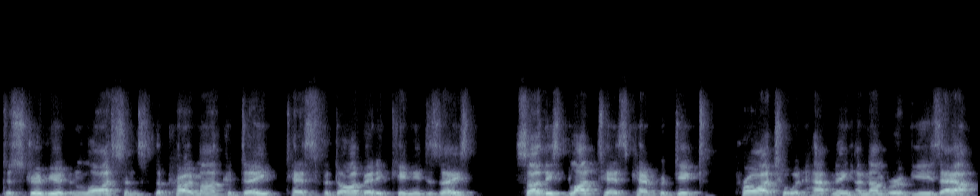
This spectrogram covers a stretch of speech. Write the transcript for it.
distribute and license the ProMarker D test for diabetic kidney disease. So this blood test can predict prior to it happening a number of years out.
